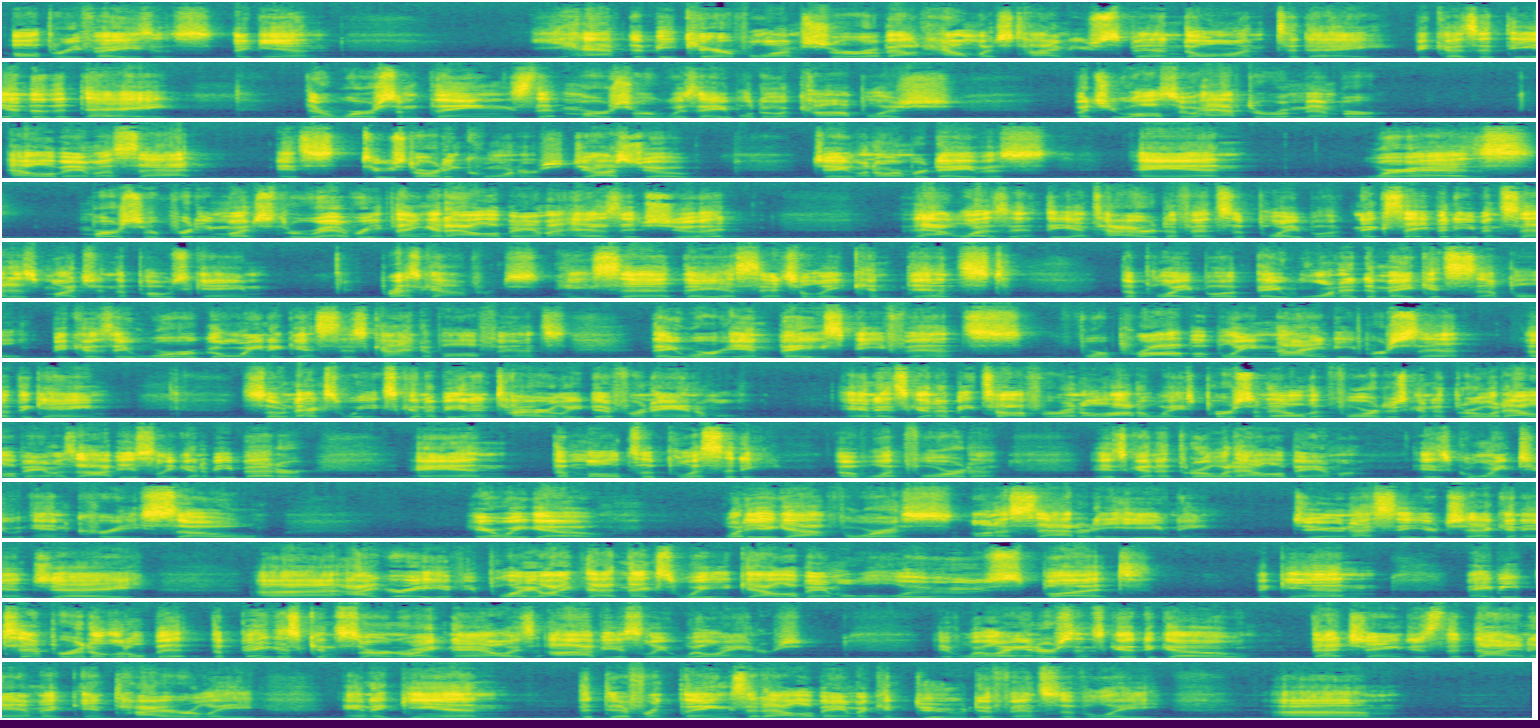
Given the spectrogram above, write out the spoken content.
all three phases, again, you have to be careful, I'm sure, about how much time you spend on today because at the end of the day, there were some things that Mercer was able to accomplish, but you also have to remember Alabama sat it's two starting corners, Josh Jobe, Jalyn Armour Davis, and whereas Mercer pretty much threw everything at Alabama as it should, that wasn't the entire defensive playbook. Nick Saban even said as much in the post game press conference. He said they essentially condensed the playbook. They wanted to make it simple because they were going against this kind of offense. They were in base defense for probably 90% of the game. So next week's going to be an entirely different animal. And it's going to be tougher in a lot of ways. Personnel that Florida's going to throw at Alabama is obviously going to be better. And the multiplicity of what Florida is going to throw at Alabama is going to increase. So here we go. What do you got for us on a Saturday evening? June, I see you're checking in. Jay, uh, I agree. If you play like that next week, Alabama will lose. But again, maybe temper it a little bit. The biggest concern right now is obviously Will Anderson. If Will Anderson's good to go, that changes the dynamic entirely. And again, the different things that Alabama can do defensively, um,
